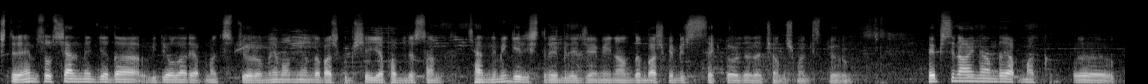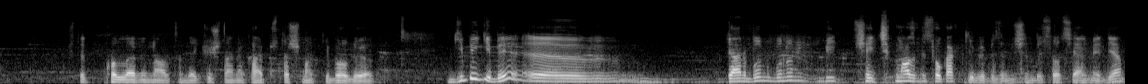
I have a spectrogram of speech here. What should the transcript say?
İşte hem sosyal medyada videolar yapmak istiyorum hem onun yanında başka bir şey yapabilirsem kendimi geliştirebileceğime inandığım başka bir sektörde de çalışmak istiyorum. Hepsini aynı anda yapmak e, işte kollarının altında 2-3 tane karpuz taşımak gibi oluyor. Gibi gibi e, yani bunun, bunun bir şey çıkmaz bir sokak gibi bizim için bir sosyal medya.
